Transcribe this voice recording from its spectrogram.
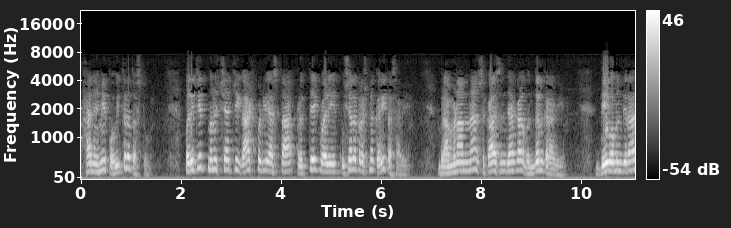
हा नेहमी पवित्रच असतो. परिचित मनुष्याची गाठ पडली असता प्रत्येक वेळी कुशल प्रश्न करीत असावे. ब्राह्मणांना सकाळ संध्याकाळ वंदन करावे. देवमंदिरात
